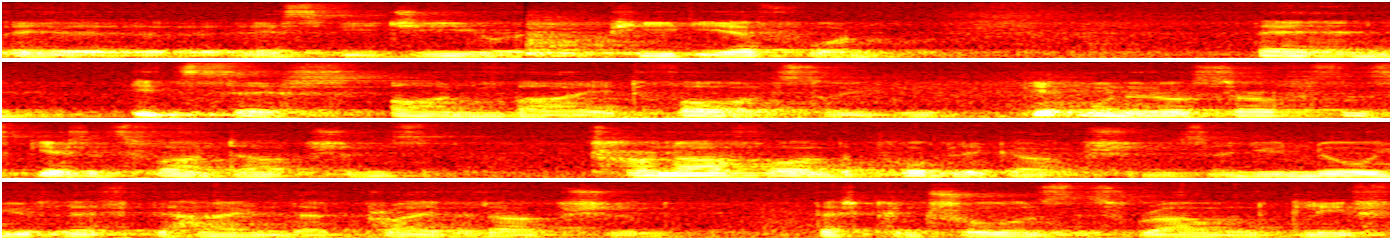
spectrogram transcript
an SVG or a PDF one, then it's set on by default. So you can get one of those surfaces, get its font options, turn off all the public options, and you know you've left behind that private option that controls this round glyph.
